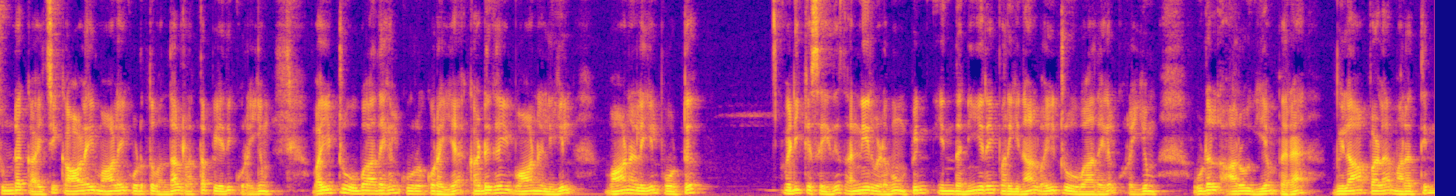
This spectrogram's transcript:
சுண்ட காய்ச்சி காலை மாலை கொடுத்து வந்தால் இரத்தப்பேதி குறையும். வயிற்று உபாதைகள் குறைய கடுகை வானொலியில் வானொலியில் போட்டு வெடிக்க செய்து தண்ணீர் விடவும் பின் இந்த நீரை பருகினால் வயிற்று உபாதைகள் குறையும். உடல் ஆரோக்கியம் பெற விழாப்பழ மரத்தின்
